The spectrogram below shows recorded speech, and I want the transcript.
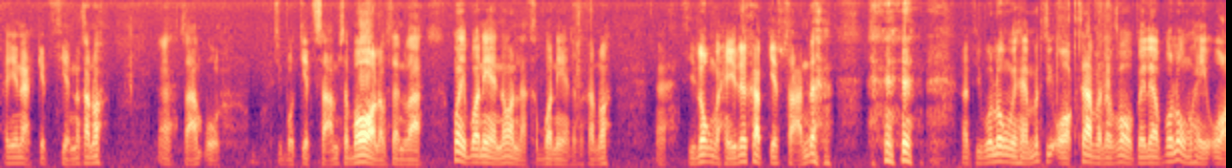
พญานาคเกศเสียนนะครับเนาะอ่าสามองค์ สิบเจ็ดสามสบอแล้วสันว่าห้วยบ่แน่นอนล่ะครับบ่แน่นะครับเนาะอ่าสีลงมาให้เด้อครับเจ็ดสามเด้ออ่าสิบ่ลงมาให้มันสิออกซะบัดนั้นเว้าไปแล้วบ่ลงมาให้ออก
